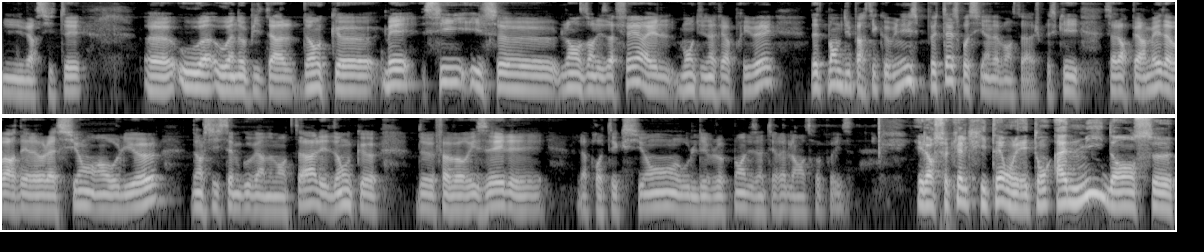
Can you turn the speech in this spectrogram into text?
université euh, ou, ou, un hôpital. Donc, euh, mais s'ils se lancent dans les affaires et montent une affaire privée, d'être membre du Parti communiste peut être aussi un avantage, parce que ça leur permet d'avoir des relations en haut lieu dans le système gouvernemental et donc euh, de favoriser les, la protection ou le développement des intérêts de leur entreprise. Et alors, sur quels critères est-on admis dans ce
